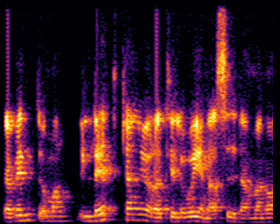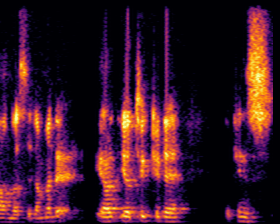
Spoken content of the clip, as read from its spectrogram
jag vet inte om man lätt kan göra till å ena sidan men å andra sidan. Men det, jag, jag, tycker det, det finns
